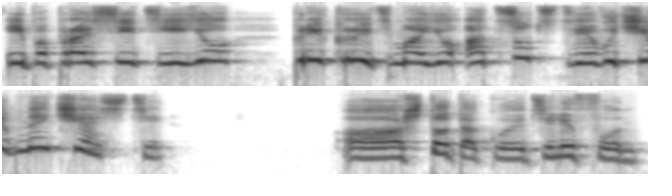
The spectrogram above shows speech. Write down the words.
и попросить ее прикрыть мое отсутствие в учебной части. А что такое телефон?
